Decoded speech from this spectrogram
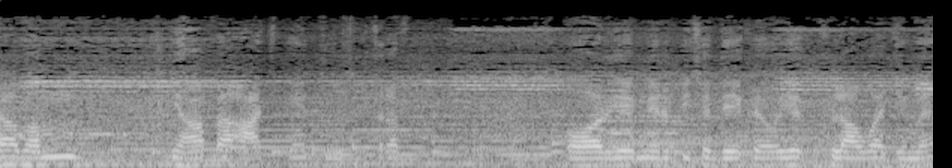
अब हम यहाँ पर आ चुके हैं दूसरी तरफ़। और ये मेरे पीछे देख रहे हो, ये खुला हुआ जिम है।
